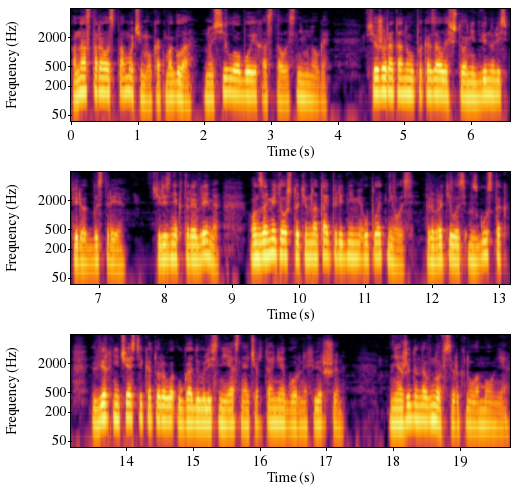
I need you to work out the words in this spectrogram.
Она старалась помочь ему как могла, но сил у обоих осталось немного. Все же Ротанову показалось, что они двинулись вперед быстрее. Через некоторое время он заметил, что темнота перед ними уплотнилась, превратилась в сгусток, в верхней части которого угадывались неясные очертания горных вершин. Неожиданно вновь сверкнула молния.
